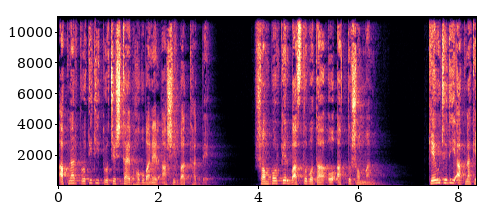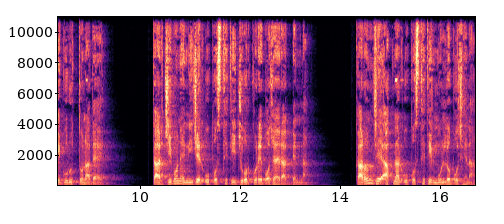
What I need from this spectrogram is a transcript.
আপনার প্রতিটি প্রচেষ্টায় ভগবানের আশীর্বাদ থাকবে। সম্পর্কের বাস্তবতা ও আত্মসম্মান। কেউ যদি আপনাকে গুরুত্ব না দেয় তার জীবনে নিজের উপস্থিতি জোর করে বজায় রাখবেন না। কারণ যে আপনার উপস্থিতির মূল্য বোঝে না।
